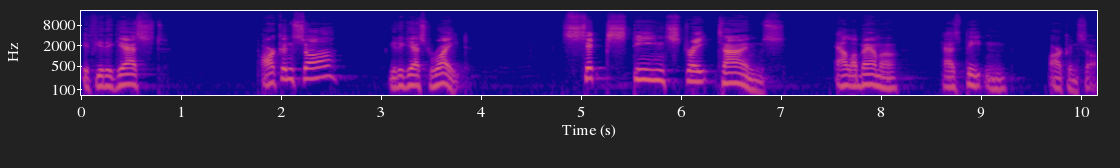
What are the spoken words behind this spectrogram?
If you'd have guessed Arkansas, you'd have guessed right. 16 straight times Alabama has beaten Arkansas.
